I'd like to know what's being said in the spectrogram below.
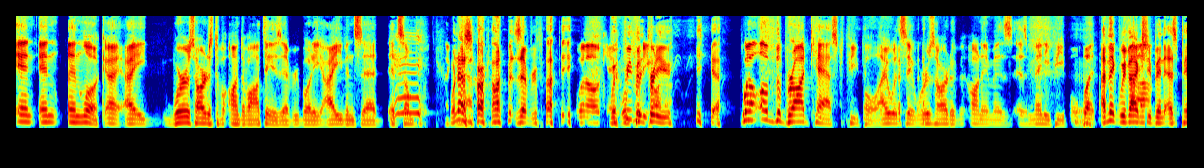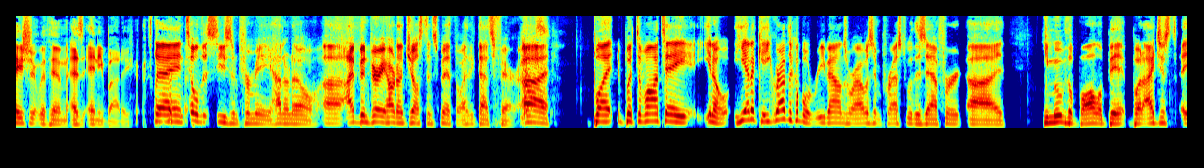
and and and look, I, I we're as hard as on Devonte as everybody. I even said at some Eh, point, We're not as hard on him as everybody. Well, okay, we're We've been pretty, pretty. Yeah, well of the broadcast people. I would say we're as hard on him as as many people, but I think we've Uh, actually been as patient with him as anybody. uh, until this season for me, I don't know. Uh, I've been very hard on Justin Smith, though. I think that's fair. Uh, but but Devonte, you know, he had a he grabbed a couple of rebounds where I was impressed with his effort. Uh, he moved the ball a bit, but I just uh,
